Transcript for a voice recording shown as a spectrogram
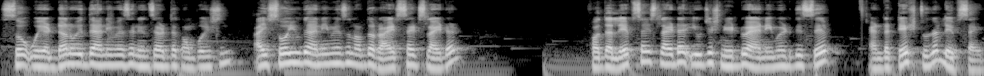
So we are done with the animation inside the composition. I show you the animation of the right side slider. For the left side slider, you just need to animate the shape and the text to the left side.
